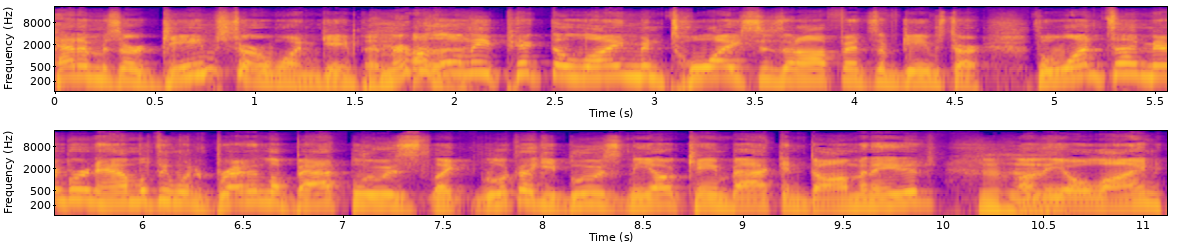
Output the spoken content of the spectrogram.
had him as our game star one game. I remember I've that. only picked the lineman twice as an offensive game star. The one time, remember in Hamilton when Brennan Labatt blew his like looked like he blew his knee out, came back and dominated Mm-hmm. on the O line,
